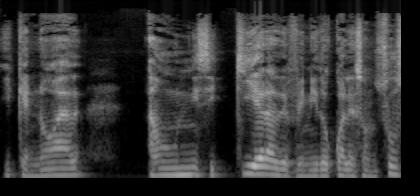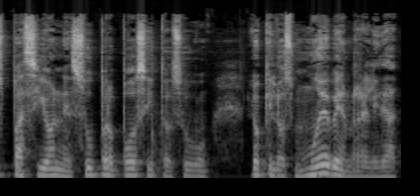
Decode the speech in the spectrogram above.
y que no ha aún ni siquiera definido cuáles son sus pasiones, su propósito, su lo que los mueve en realidad.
